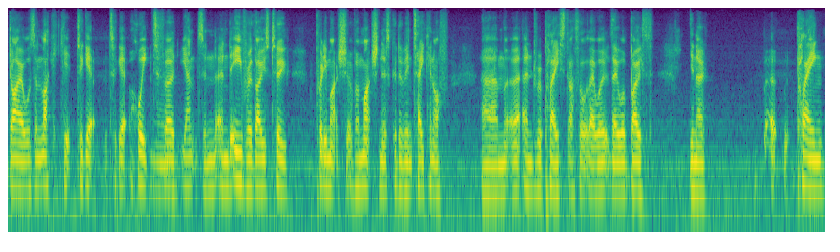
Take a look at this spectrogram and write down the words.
Dier was unlucky to get to get hoiked mm. for Janssen, and either of those two pretty much of a muchness could have been taken off um, and replaced. I thought they were they were both, you know, uh, playing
